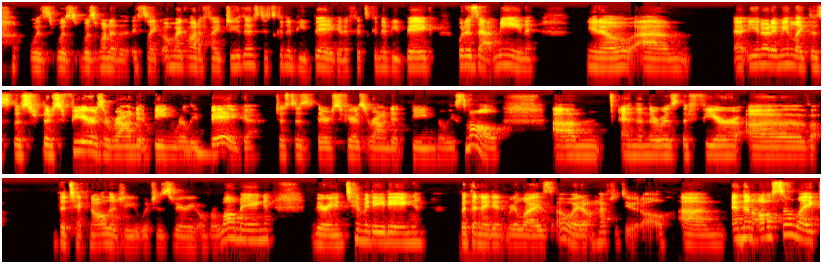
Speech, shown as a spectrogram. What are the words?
was was was one of the it's like oh my god if i do this it's going to be big and if it's going to be big what does that mean? You know um you know what I mean? Like there's, there's, there's fears around it being really mm-hmm. big, just as there's fears around it being really small. Um, and then there was the fear of the technology, which is very overwhelming, very intimidating. But then I didn't realize, oh, I don't have to do it all. Um, and then also like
